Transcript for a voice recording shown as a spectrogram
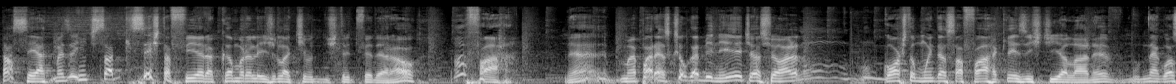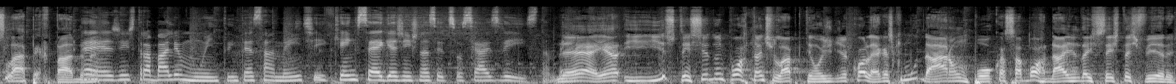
tá certo. Mas a gente sabe que sexta-feira a Câmara Legislativa do Distrito Federal é uma farra. Né? Mas parece que seu gabinete, a senhora, não, não gosta muito dessa farra que existia lá, né? O negócio lá é apertado, né? É, a gente trabalha muito, intensamente, e quem segue a gente nas redes sociais vê isso também. É, é- e isso tem sido importante lá, porque tem hoje em dia colegas que mudaram um pouco essa abordagem das sextas-feiras.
